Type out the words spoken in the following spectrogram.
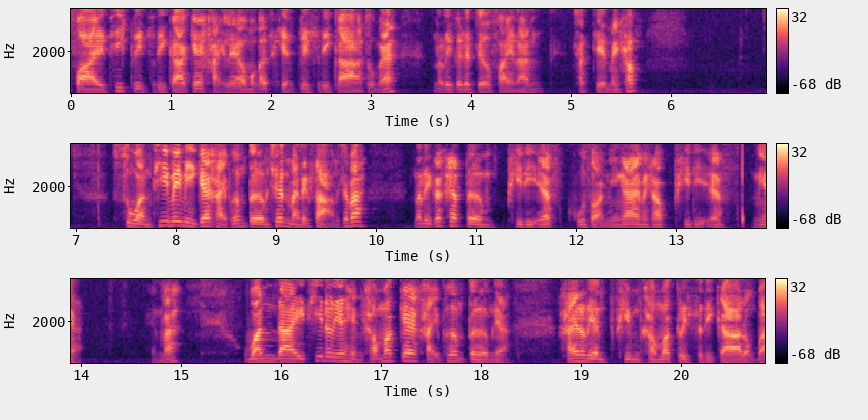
ไฟล์ที่กฤษฎีกาแก้ไขแล้ว มันก็จะเขียนกฤษฎีกาถูกไหมนักเรียนก็จะเจอไฟล์นั้นชัดเจนไหมครับ ส่วนที่ไม่มีแก้ไขเพิ่มเติมเช่นหมายเลขสามใช่ปะนักเรียนก็แค่เติม PDF ครูสอนง่ายๆไหมครับ PDF เนี่ยเห็นไหมวันใดที่นักเรียนเห็นคำว่าแก้ไขเพิ่มเติมเนี่ยให้นักเรียนพิมพ์คำว่ากฤษฎีกาลงไป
